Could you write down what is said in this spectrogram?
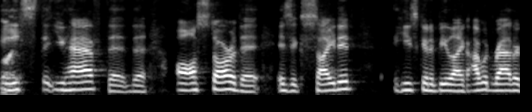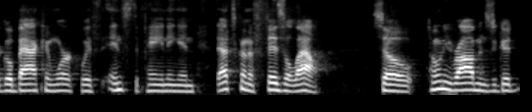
Right. ace that you have, the, the all star that is excited, he's going to be like, I would rather go back and work with Insta painting, and that's going to fizzle out. So Tony Robbins is a good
